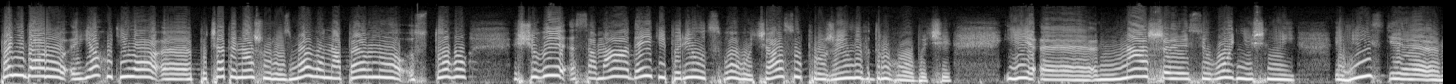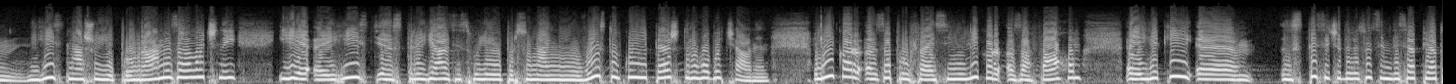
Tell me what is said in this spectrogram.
Пані Даро, я хотіла е, почати нашу розмову, напевно, з того, що ви сама деякий період свого часу прожили в Другобичі. І е, наш е, сьогоднішній гість, е, гість нашої програми заочний і е, гість Стрия зі своєю персональною виставкою теж Другобичанин. Лікар за професією, лікар за фахом, який е, з 1975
